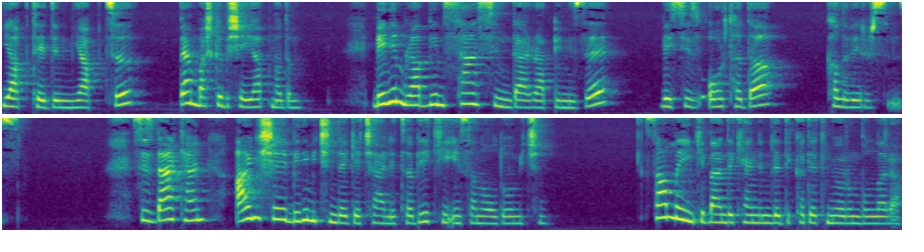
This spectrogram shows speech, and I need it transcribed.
yap dedim yaptı, ben başka bir şey yapmadım. Benim Rabbim sensin der Rabbimize ve siz ortada kalıverirsiniz. Siz derken aynı şey benim için de geçerli tabii ki insan olduğum için. Sanmayın ki ben de kendimde dikkat etmiyorum bunlara.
